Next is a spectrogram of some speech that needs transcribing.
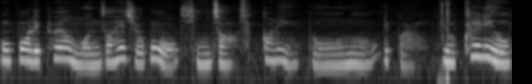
over lip 표현 먼저 해주고 진짜 색깔이 너무 예뻐요. 이 클리오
